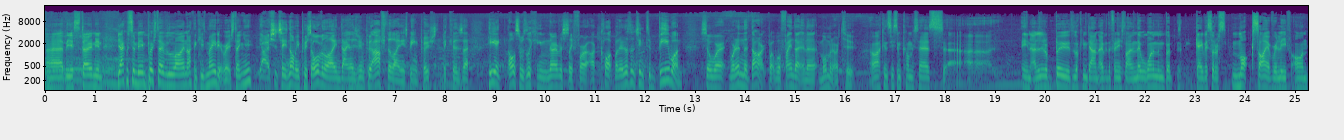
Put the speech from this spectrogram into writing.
uh, the Estonian. Jakobsen being pushed over the line. I think he's made it, Rich, don't you? yeah, I should say he's not being pushed over the line, Daniel. He's been put after the line. He's being pushed because uh, he also was looking nervously for a clock, but there doesn't seem to be one. So we're, we're in the dark, but we'll find out in a moment or two. Oh, I can see some commissaires uh, uh, in a little booth looking down over the finish line, and they were one of them got, gave a sort of mock sigh of relief on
